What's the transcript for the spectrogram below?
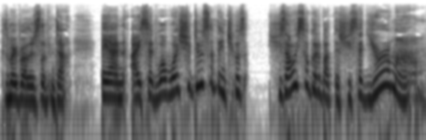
because my brothers live in town. And I said, Well, we should do something. She goes, She's always so good about this. She said, You're a mom.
